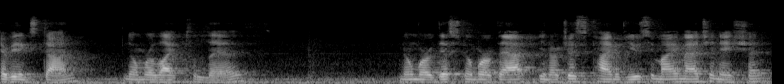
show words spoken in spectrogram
everything's done, no more life to live, no more of this, no more of that, you know, just kind of using my imagination.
